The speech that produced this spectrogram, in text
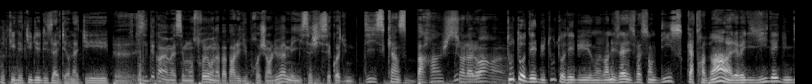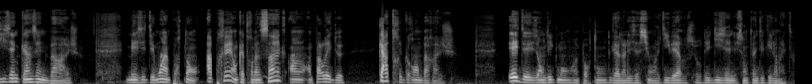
Faut-il étudier des alternatives euh, C'était quand même assez monstrueux, on n'a pas parlé du projet en lui-même, mais il s'agissait quoi d'une 10, 15 barrages sur la Loire euh Tout au début, tout au début, dans les années 70, 80, elle avait des idées d'une dizaine, quinzaine de barrages. Mais c'était moins important. Après, en 85, on, on parlait de quatre grands barrages et des endiguements importants de canalisation divers sur des dizaines et centaines de kilomètres.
